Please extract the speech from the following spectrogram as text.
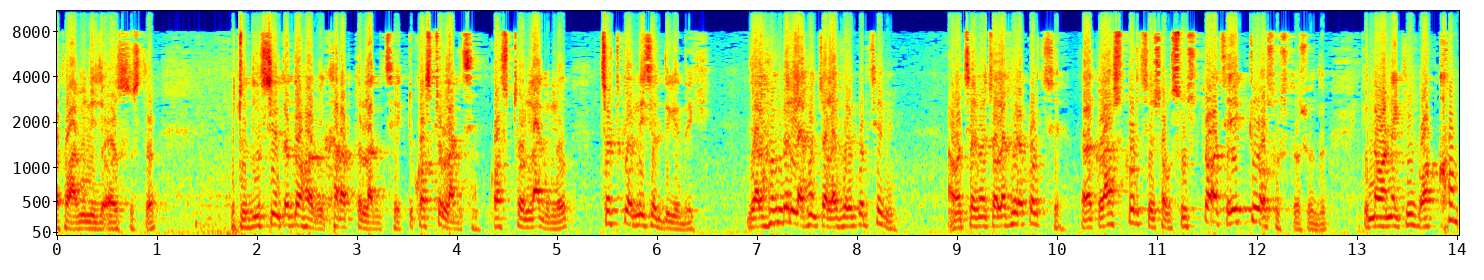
অথবা আমি নিজে অসুস্থ, একটু দুশ্চিন্তা তো হবে, খারাপ তো লাগছে, একটু কষ্ট লাগছে। কষ্ট লাগলেও চট করে নিচের দিকে দেখি। যে আলহামদুলিল্লাহ এখন চলাফেরা করছি আমি। আমার ছেলে চলাফেরা করছে, তারা ক্লাস করছে, সব সুস্থ আছে, একটু অসুস্থ শুধু, কিন্তু অনেকে অক্ষম,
